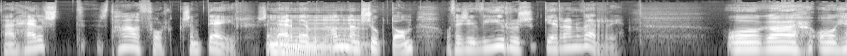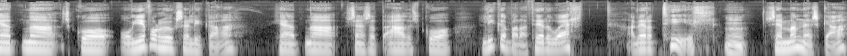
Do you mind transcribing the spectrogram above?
það er helst það fólk sem deyr sem er með einhvern Mm. annan sjúkdóm og þessi vírus ger hann verri og, uh, og hérna sko, og ég fór að hugsa líka hérna sem sagt að sko líka bara þegar þú ert að vera til Mm. sem manneska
